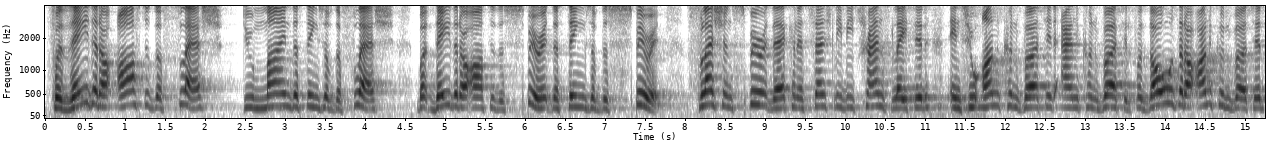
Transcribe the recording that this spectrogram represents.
For they that are after the flesh do mind the things of the flesh, but they that are after the Spirit, the things of the Spirit. Flesh and spirit there can essentially be translated into unconverted and converted. For those that are unconverted,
